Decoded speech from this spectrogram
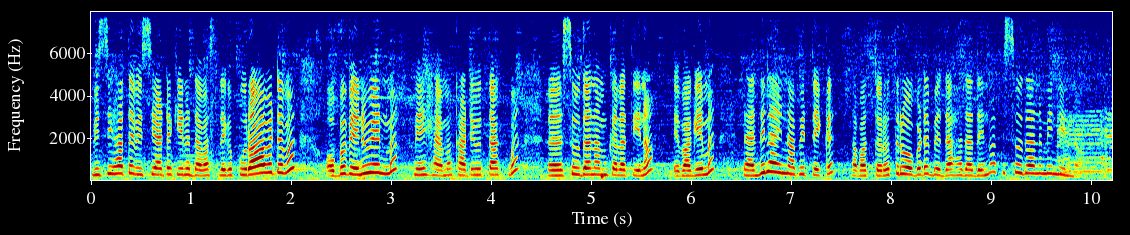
27 28 කියන දවස් දෙක පුරාවටම ඔබ වෙනුවෙන්ම මේ හැම කටයුත්තක්ම අ, සූදානම් කරලා තියෙනවා. ඒ වගේම රැඳිලා ඉන්න අපිත් එක්ක තවත් තොරතුරු ඔබට බෙදා හදා දෙන්න අපි සූදානමින් ඉන්නවා.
